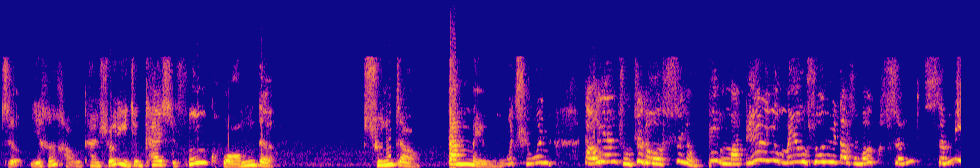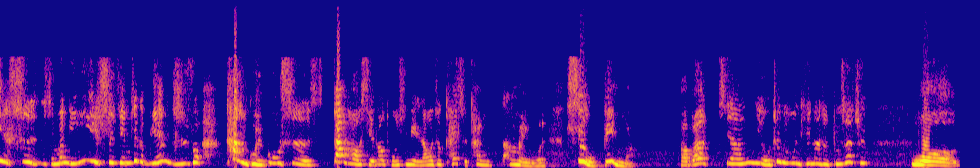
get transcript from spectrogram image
者也很好看，所以就开始疯狂的寻找。耽美文，我请问导演组这个是有病吗？别人又没有说遇到什么神神秘事、什么灵异事件，这个别人只是说看鬼故事，刚好写到同性恋，然后就开始看耽美文，是有病吗？好吧，既然有这个问题，那就读下去。我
